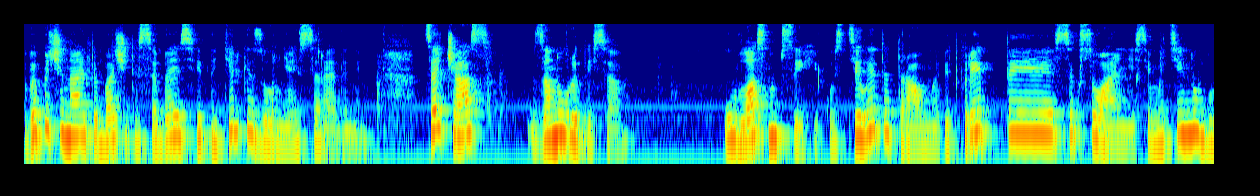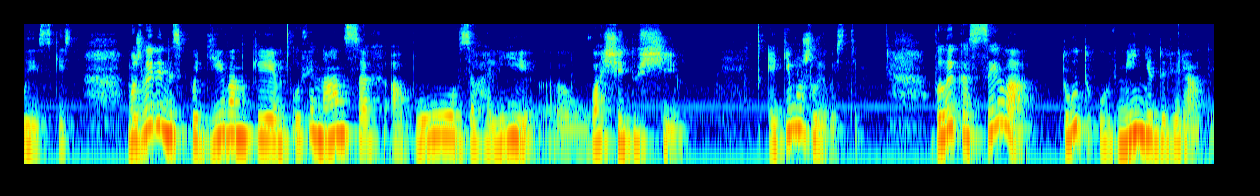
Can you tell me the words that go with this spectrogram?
Ви починаєте бачити себе і світ не тільки зовні, а й зсередини. Це час зануритися у власну психіку, зцілити травми, відкрити сексуальність, емоційну близькість, можливі несподіванки у фінансах або взагалі е, у вашій душі. Які можливості? Велика сила тут у вмінні довіряти.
